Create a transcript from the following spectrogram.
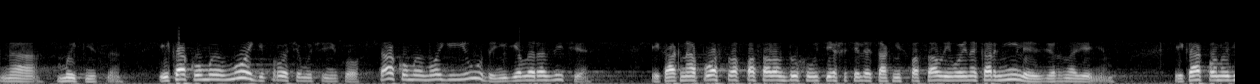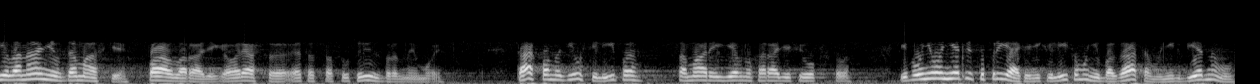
на мытнице. И как умыл ноги прочим учеников, так умыл ноги Иуды, не делая различия. И как на апостола спасал он Духа Утешителя, так не спасал его и на Корнилия с дерзновением. И как понудил Ананию в Дамаске, Павла ради, говоря, что этот сосуд избранный мой. Так понудил Филиппа, Самарии Евнуха ради Феопского. Ибо у него нет лицеприятия ни к великому, ни к богатому, ни к бедному,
